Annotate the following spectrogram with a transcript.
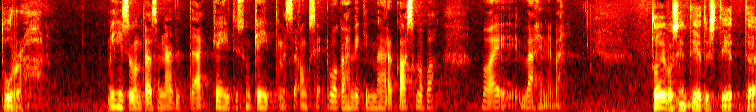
turhaan. Mihin suuntaan sä näet, että tämä kehitys on kehittymässä? Onko se ruokahävikin määrä kasvava vai vähenevä? Toivoisin tietysti, että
